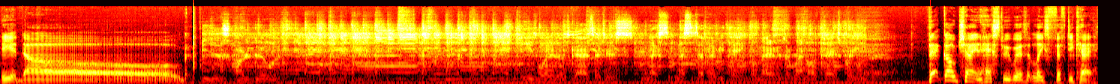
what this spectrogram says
He a dog. he's just hard to deal with. He's one of those guys that just mess, messes up everything, no matter if it's a run or a pass play. That gold chain has to be worth at least 50k.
